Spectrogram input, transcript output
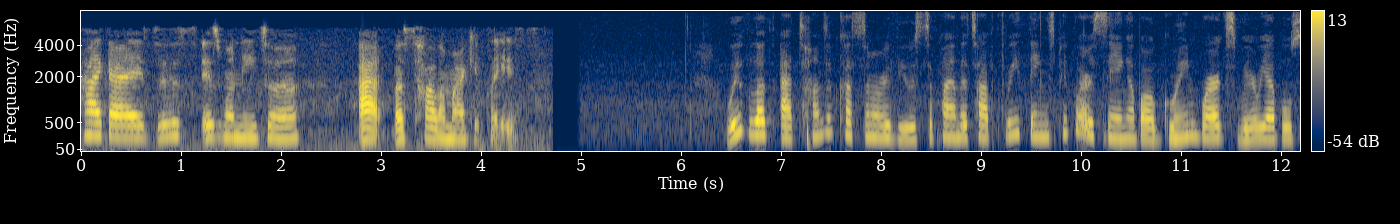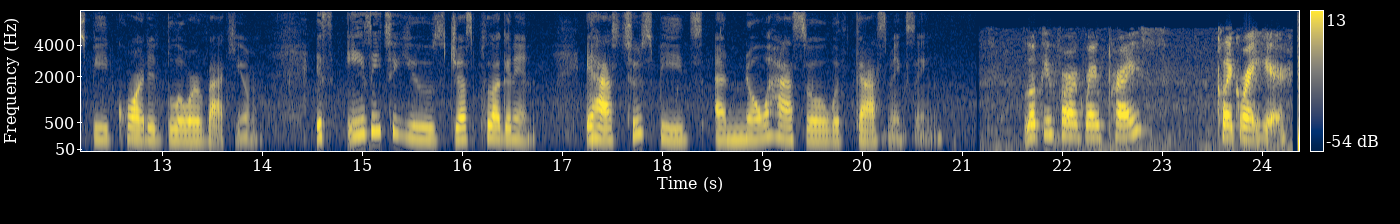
Hi guys, this is Juanita at Buzztala Marketplace. We've looked at tons of customer reviews to find the top three things people are saying about Greenworks variable speed corded blower vacuum. It's easy to use, just plug it in. It has two speeds and no hassle with gas mixing. Looking for a great price? Click right here.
